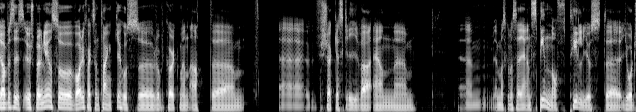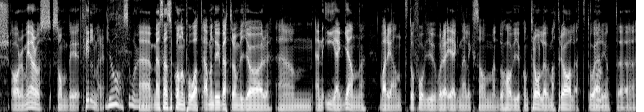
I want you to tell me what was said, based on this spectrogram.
Ja, precis. Ursprungligen så var det faktiskt en tanke hos uh, Robert Kirkman att uh, uh, försöka skriva en, eh, man ska man säga, en spin-off till just eh, George R. Romeros zombiefilmer. Ja, så var det. Eh, men sen så kom de på att ja, men det är bättre om vi gör ehm, en egen variant, då får vi ju våra egna, liksom, då har vi ju kontroll över materialet. Då är ja. det ju inte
